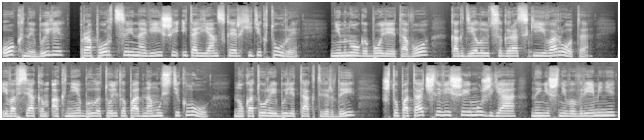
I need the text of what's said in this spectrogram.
Окны были пропорции новейшей итальянской архитектуры, немного более того, как делаются городские ворота, и во всяком окне было только по одному стеклу, но которые были так тверды, что потачливейшие мужья нынешнего времени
